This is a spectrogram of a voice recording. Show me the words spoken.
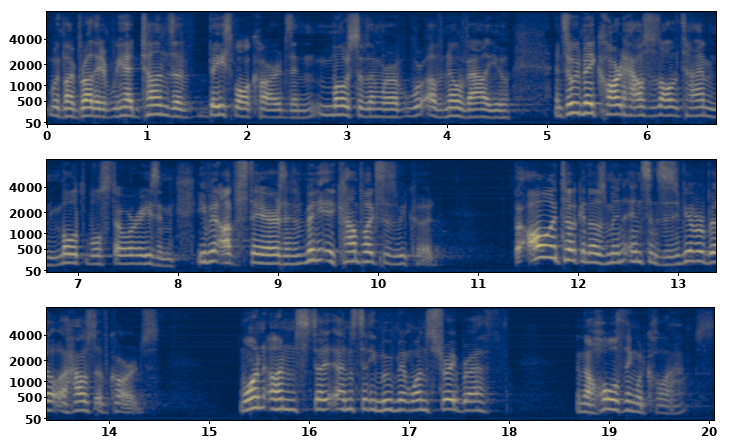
with my brother, we had tons of baseball cards, and most of them were of, were of no value. And so we'd make card houses all the time, and multiple stories, and even upstairs, and as many complexes as we could. But all it took in those instances, if you ever built a house of cards? One unsteady movement, one stray breath, and the whole thing would collapse.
